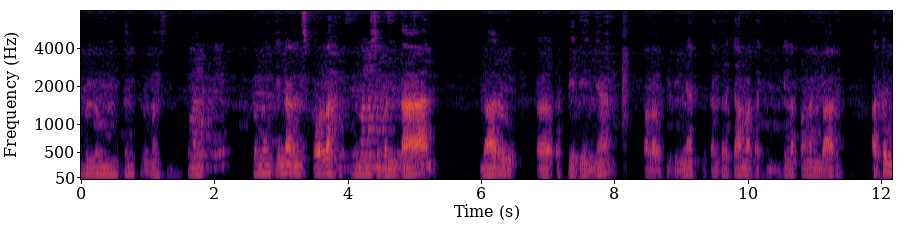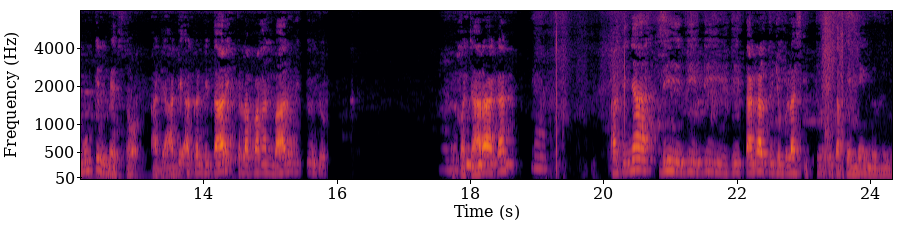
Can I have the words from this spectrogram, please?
belum tentu masih Kemu- kemungkinan sekolah dulu sebentar baru eh, OPD-nya kepala OPD-nya bukan tercamat atau mungkin lapangan baru. Atau mungkin besok adik-adik akan ditarik ke lapangan baru itu untuk upacara kan? Ya. Artinya di di di di tanggal 17 itu kita pending dulu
